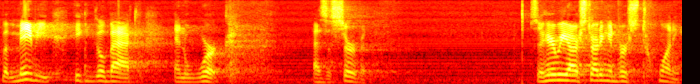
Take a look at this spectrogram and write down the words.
But maybe he can go back and work as a servant. So here we are, starting in verse 20.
